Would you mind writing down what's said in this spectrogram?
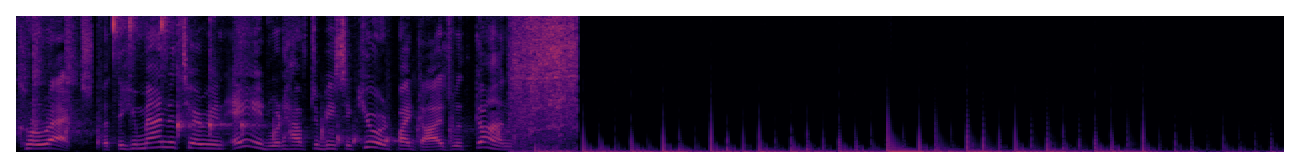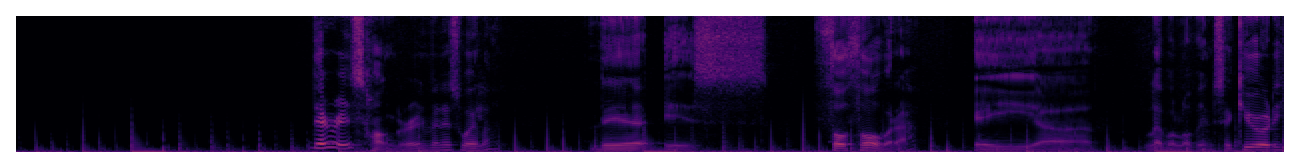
Correct. But the humanitarian aid would have to be secured by guys with guns. There is hunger in Venezuela. There is zozobra, a uh, level of insecurity.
